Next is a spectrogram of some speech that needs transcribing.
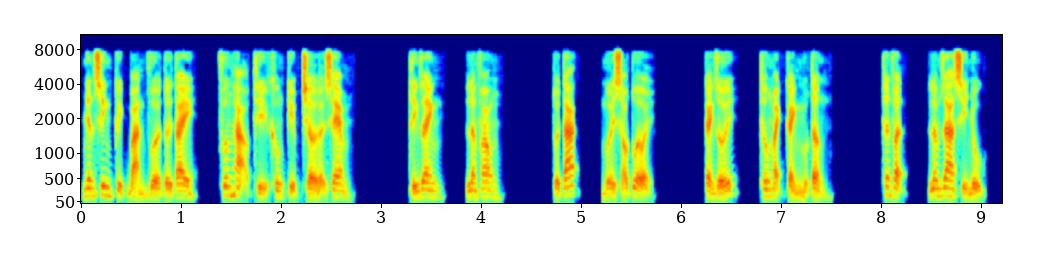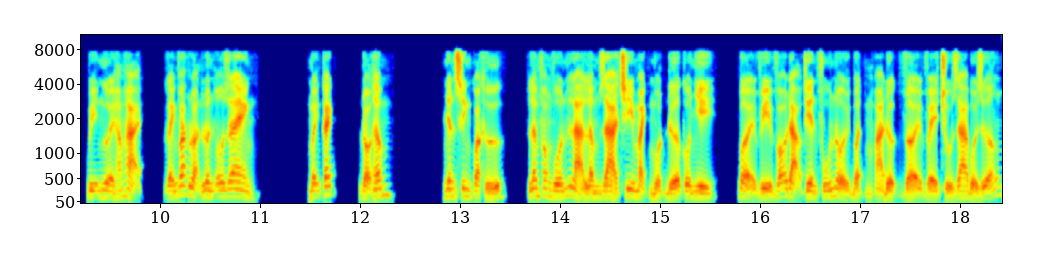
Nhân sinh kịch bản vừa tới tay, phương hạo thì không kịp chờ đợi xem. Thính danh, lâm phong. Tuổi tác, mười sáu tuổi. Cảnh giới thương mạch cảnh một tầng. Thân phận, lâm gia sỉ nhục, bị người hãm hại, gánh vác loạn luân ô gia anh. Mệnh cách, đỏ thấm nhân sinh quá khứ, lâm phong vốn là lâm gia chi mạch một đứa cô nhi, bởi vì võ đạo thiên phú nổi bật mà được vợi về chủ gia bồi dưỡng.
